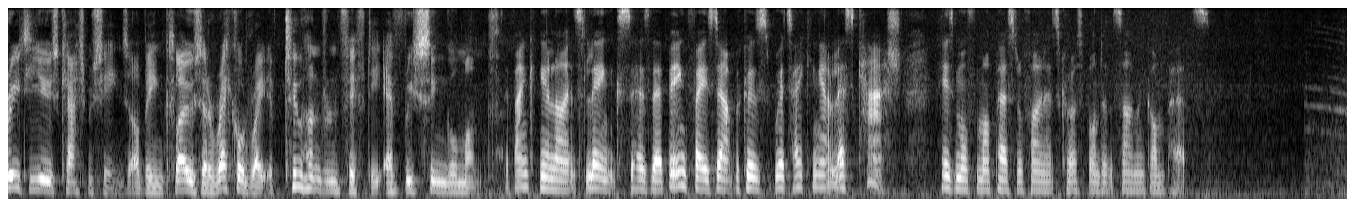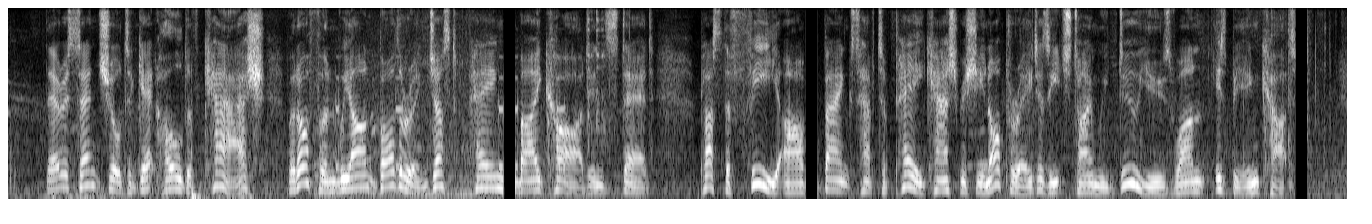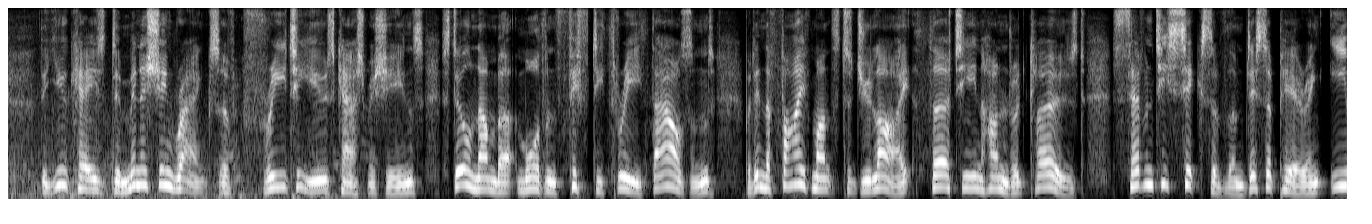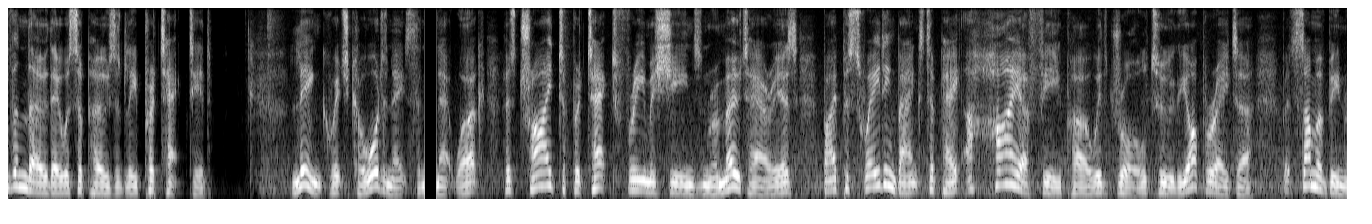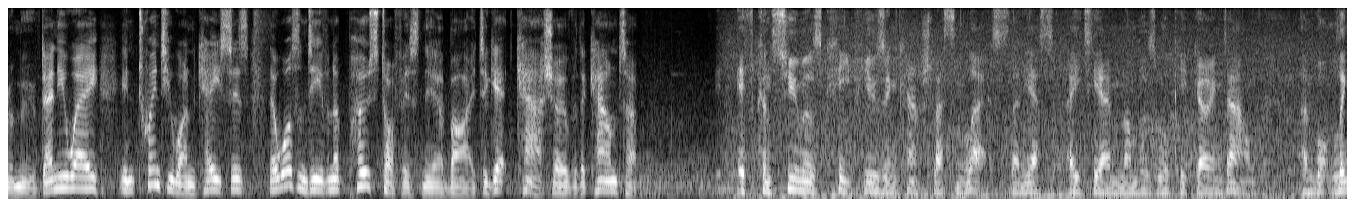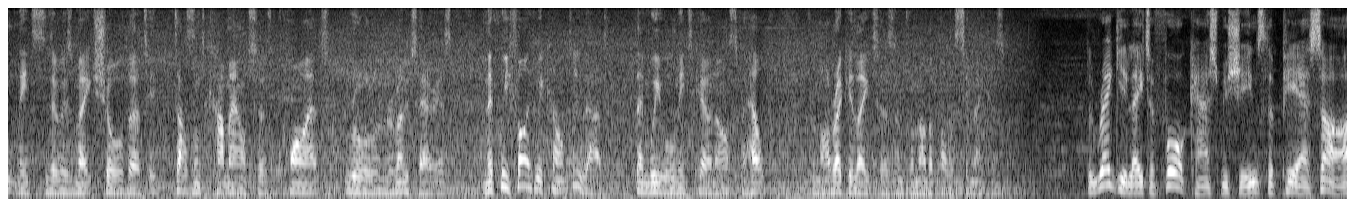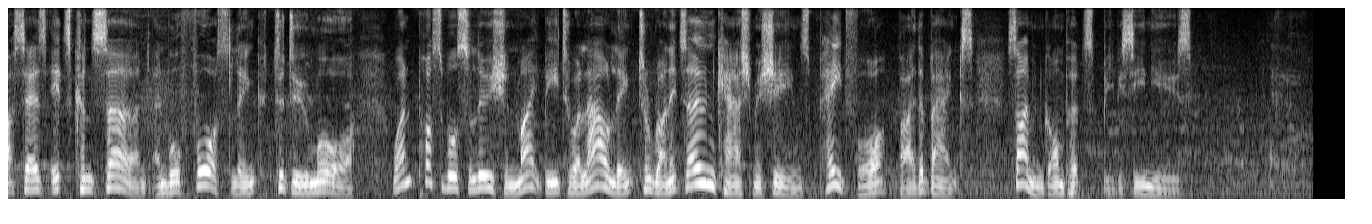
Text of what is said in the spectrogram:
free-to-use cash machines are being closed at a record rate of 250 every single month. The Banking Alliance Link says they're being phased out because we're taking out less cash. Here's more from our personal finance correspondent Simon Gompertz. They're essential to get hold of cash, but often we aren't bothering, just paying by card instead. Plus, the fee our banks have to pay cash machine operators each time we do use one is being cut. The UK's diminishing ranks of free-to-use cash machines still number more than 53,000, but in the five months to July, 1,300 closed, 76 of them disappearing even though they were supposedly protected. Link, which coordinates the network, has tried to protect free machines in remote areas by persuading banks to pay a higher fee per withdrawal to the operator. But some have been removed anyway. In 21 cases, there wasn't even a post office nearby to get cash over the counter. If consumers keep using cash less and less, then yes, ATM numbers will keep going down. And what Link needs to do is make sure that it doesn't come out of quiet, rural and remote areas. And if we find we can't do that, then we will need to go and ask for help from our regulators and from other policymakers. The regulator for cash machines, the PSR, says it's concerned and will force Link to do more. One possible solution might be to allow Link to run its own cash machines, paid for by the banks. Simon Gompertz, BBC News.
